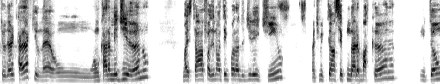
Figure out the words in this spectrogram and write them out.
Que o Derek Carr é aquilo, né? Um, um cara mediano, mas tá fazendo uma temporada direitinho. É um time que tem uma secundária bacana. Então,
